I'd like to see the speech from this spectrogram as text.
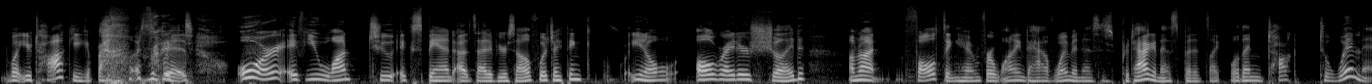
what you're talking about with or if you want to expand outside of yourself which i think you know all writers should i'm not faulting him for wanting to have women as his protagonists but it's like well then talk to women.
